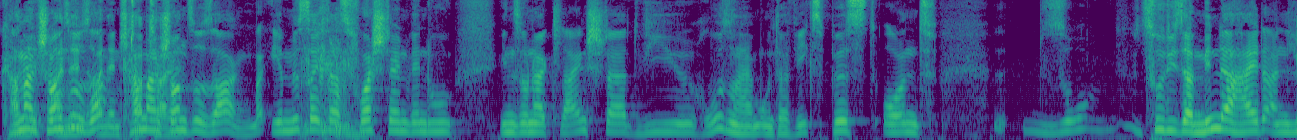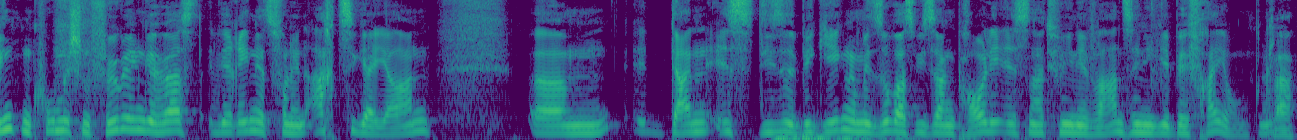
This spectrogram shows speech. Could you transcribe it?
Kann An man schon so den- an sagen. Kann man schon so sagen. Ihr müsst euch das vorstellen, wenn du in so einer Kleinstadt wie Rosenheim unterwegs bist und so zu dieser Minderheit an linken komischen Vögeln gehörst. Wir reden jetzt von den 80er Jahren. Ähm, dann ist diese Begegnung mit sowas wie St. Pauli ist natürlich eine wahnsinnige Befreiung. Ne? Klar.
